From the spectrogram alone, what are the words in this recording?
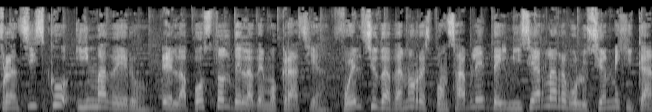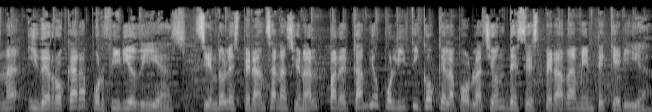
Francisco I. Madero, el apóstol de la democracia, fue el ciudadano responsable de iniciar la Revolución Mexicana y derrocar a Porfirio Díaz, siendo la esperanza nacional para el cambio político que la población desesperadamente quería.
